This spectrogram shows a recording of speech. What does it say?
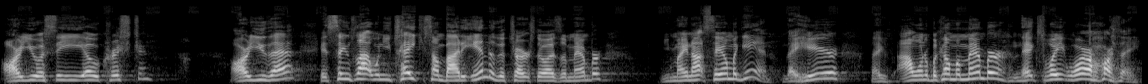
Are you a CEO Christian? Are you that? It seems like when you take somebody into the church, though, as a member, you may not see them again. They hear, they, I want to become a member. Next week, where are they?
